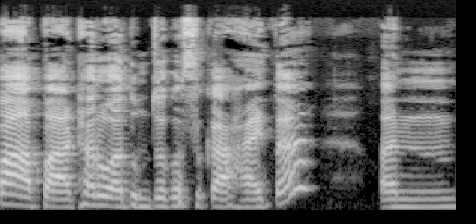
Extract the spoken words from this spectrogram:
पा पा ठरवा तुमचं कसं काय आहे तर. अन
